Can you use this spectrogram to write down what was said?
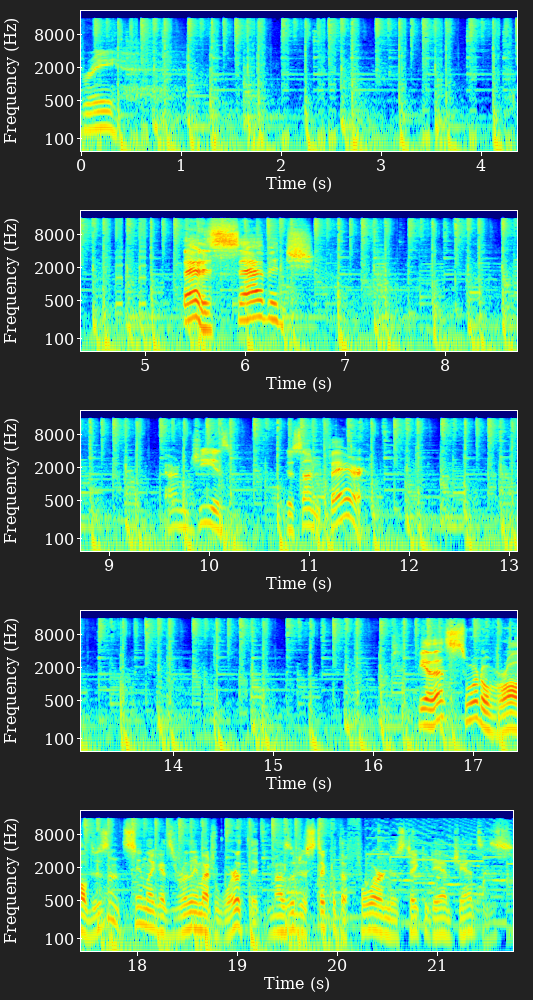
Three. That is savage. RNG is just unfair. Yeah, that sword overall doesn't seem like it's really much worth it. You might as well just stick with the four and just take your damn chances.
